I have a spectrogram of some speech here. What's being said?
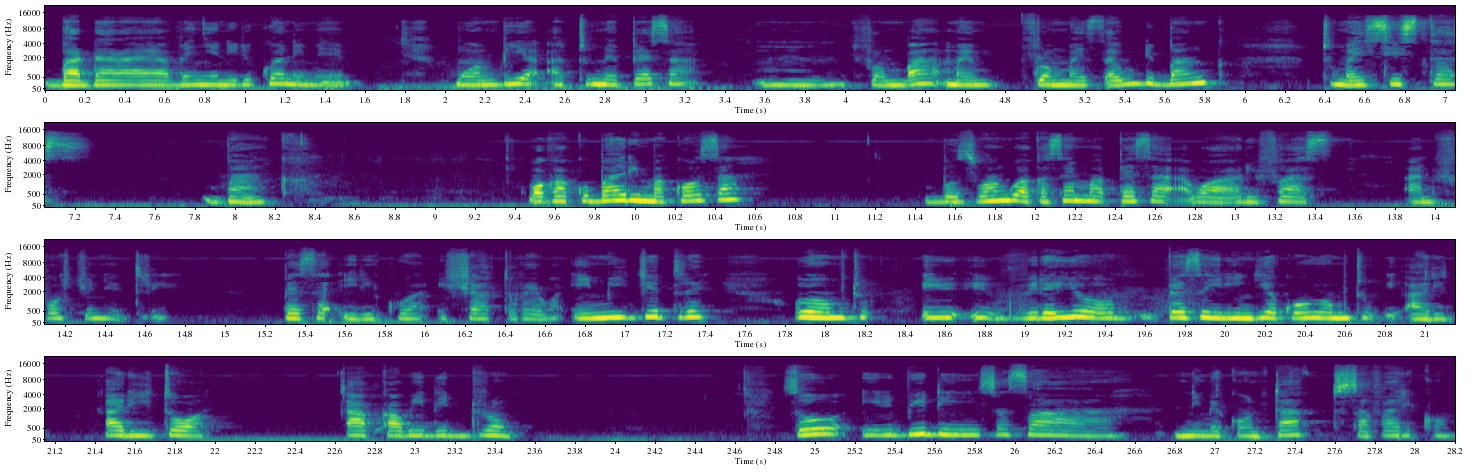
Badala ya venye nilikuwa nimemwambia atume pesa mm, from, ba my, from my saudi bank to my sisters bank. Wakakubali makosa. Bos wangu akasema pesa wa reverse. Unfortunately pesa ilikuwa ishatolewa immediately. Huyo mtu vile hiyo pesa iliingia kwa huyo mtu alitoa aka withdraw. So ilibidi sasa nimecontact safaricom.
